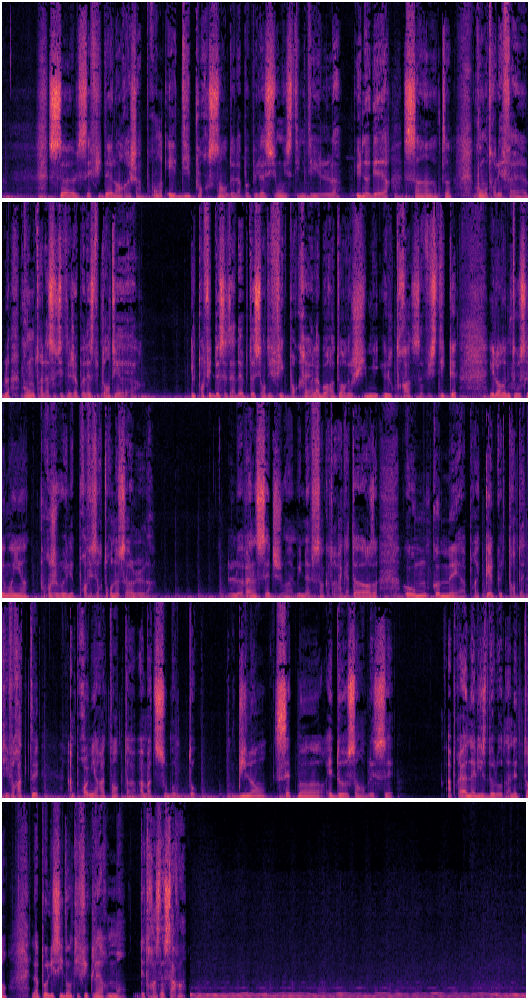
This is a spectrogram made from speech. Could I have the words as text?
Seuls ses fidèles en réchapperont et 10% de la population, estime-t-il. Une guerre sainte contre les faibles, contre la société japonaise tout entière. Il profite de ses adeptes scientifiques pour créer un laboratoire de chimie ultra sophistiqué et leur tous les moyens pour jouer les professeurs tournesol. Le 27 juin 1994, Oum commet, après quelques tentatives ratées, un premier attentat à Matsumoto. Bilan, 7 morts et 200 blessés. Après analyse de l'eau d'un étang, la police identifie clairement des traces de sarin.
